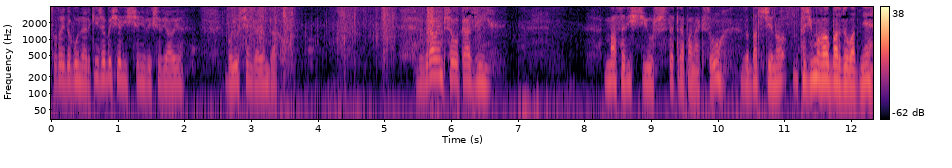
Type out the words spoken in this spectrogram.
tutaj do gunerki, żeby się liście nie wykrzywiały, bo już sięgają dachu. Wybrałem przy okazji masę liści już z Tetrapanaxu. Zobaczcie, no przezimował bardzo ładnie.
